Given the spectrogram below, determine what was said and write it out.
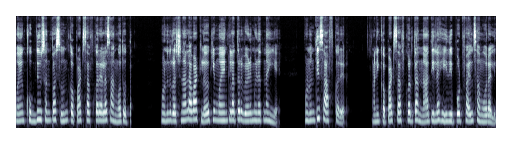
मयंक खूप दिवसांपासून कपाट साफ करायला सांगत होता. म्हणून रचनाला वाटलं की मयंकला तर वेळ मिळत नाहीये. म्हणून ती साफ करेल. आणि कपाट साफ करताना तिला ही रिपोर्ट फाईल समोर आली.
